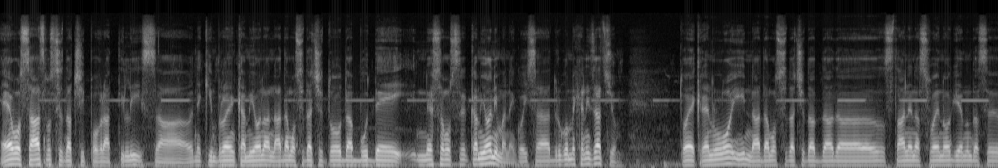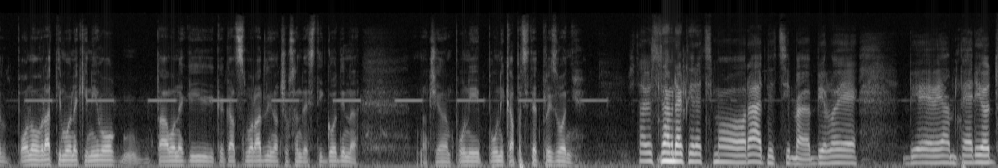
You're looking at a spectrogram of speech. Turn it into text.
Evo sad smo se znači povratili sa nekim brojem kamiona, nadamo se da će to da bude ne samo sa kamionima, nego i sa drugom mehanizacijom to je krenulo i nadamo se da će da, da, da stane na svoje noge, jedno da se ponovo vratimo neki nivo tamo neki kad smo radili, znači 80. godina, znači jedan puni, puni kapacitet proizvodnje. Šta biste nam rekli recimo o radnicima? Bilo je, bio je jedan period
